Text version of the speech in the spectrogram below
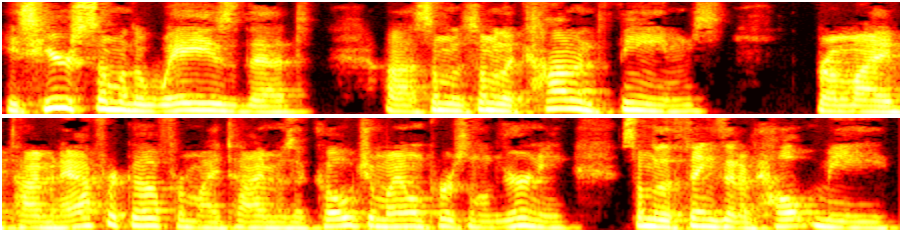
is here's some of the ways that uh, some of some of the common themes from my time in Africa, from my time as a coach, and my own personal journey. Some of the things that have helped me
